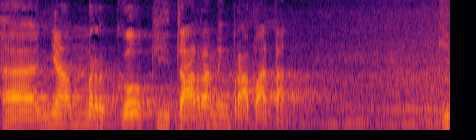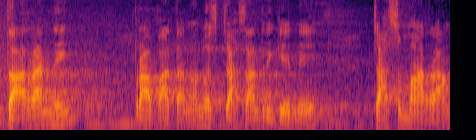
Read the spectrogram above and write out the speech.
hanya mergo gitaran ning prapatan. Gitaran ning prapatan ana cah santri kene, cah Semarang.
